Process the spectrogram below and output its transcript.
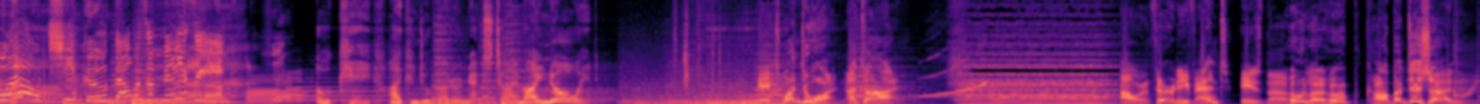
Wow, Chiku, that was amazing. Okay, I can do better next time. I know it. It's one to one, a tie. Our third event is the hula hoop competition. Out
